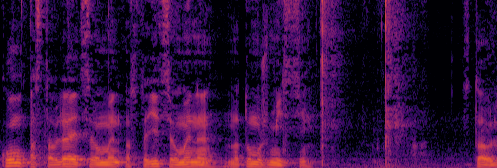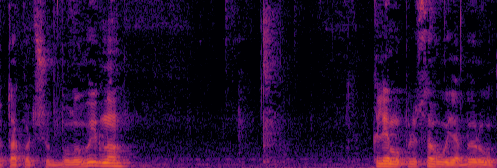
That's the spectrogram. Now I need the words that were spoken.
Ком оставляється у мене, остається у мене на тому ж місці. Ставлю так, от, щоб було видно. Клему плюсову я беру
